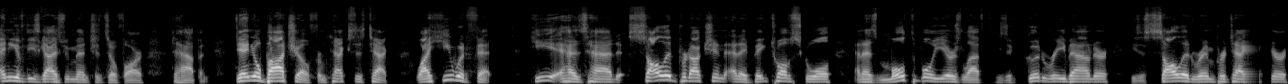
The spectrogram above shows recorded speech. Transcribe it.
any of these guys we mentioned so far to happen. Daniel Batcho from texas tech why he would fit he has had solid production at a Big 12 school and has multiple years left. He's a good rebounder. He's a solid rim protector.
